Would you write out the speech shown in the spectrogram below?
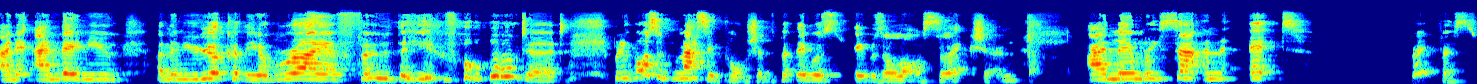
and it, and then you and then you look at the array of food that you've ordered but it wasn't massive portions but there was it was a lot of selection and then mm-hmm. we sat and ate breakfast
